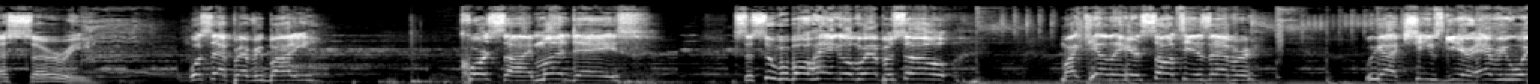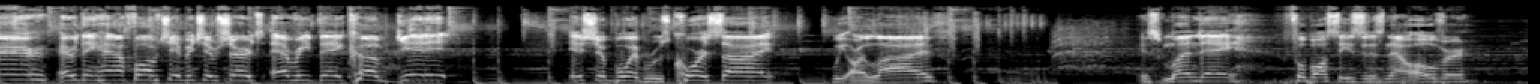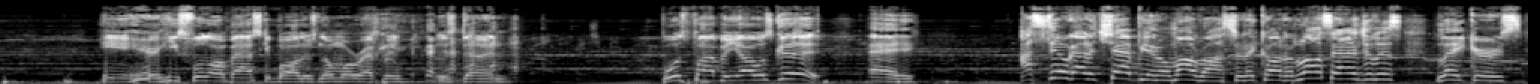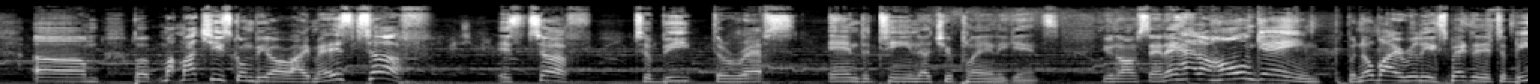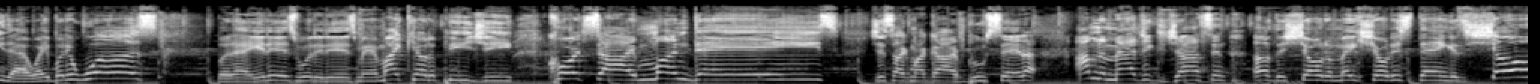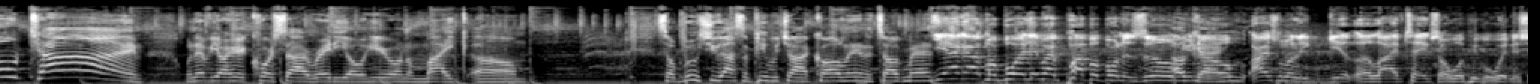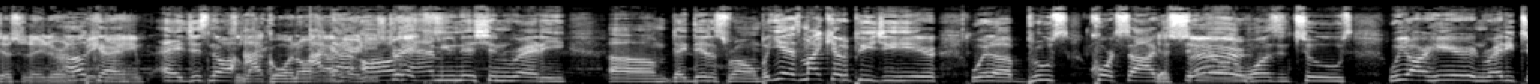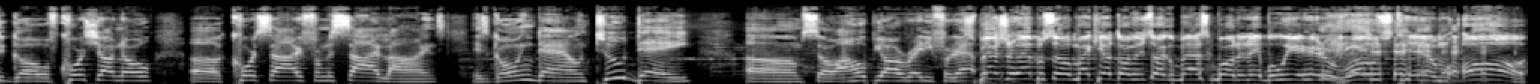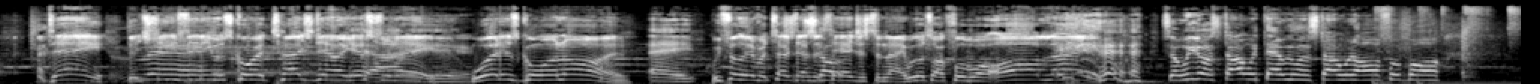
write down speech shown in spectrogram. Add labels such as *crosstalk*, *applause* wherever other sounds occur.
Yes, sirree. What's up, everybody? Courtside Mondays. It's the Super Bowl hangover episode. Mike Kelly here, salty as ever. We got Chiefs gear everywhere. Everything half off, championship shirts, everything. Come get it. It's your boy Bruce Courtside. We are live. It's Monday. Football season is now over. He ain't here. He's full on basketball. There's no more repping. It's done. What's popping, y'all? What's good? Hey, I still got a champion on my roster. They call the Los Angeles Lakers. Um, but my, my Chiefs gonna be all right, man. It's tough. It's tough to beat the refs and the team that you're playing against. You know what I'm saying? They had a home game, but nobody really expected it to be that way. But it was. But hey, it is what it is, man. Mike Kelder PG, courtside Mondays. Just like my guy Bruce said, I, I'm the Magic Johnson of the show to make sure this thing is showtime. Whenever y'all hear courtside radio here on the mic, um, so Bruce, you got some people trying to call in and talk, man. Yeah, I got my boys. They might pop up on the Zoom. Okay. You know, I just want to get a live takes on what people witnessed yesterday during the big Okay. game. Hey, just know There's a lot going on I out got here in these all streets. the ammunition ready. Um, they did us wrong, but yeah, it's Mike Kelder PG here with uh, Bruce courtside, the Yes, center on the ones and twos. We are here and ready to go. Of course, y'all know uh, courtside from the sidelines is going down today. Um, so I hope y'all ready for that. Special episode. Mike Hill thought we was talking basketball today, but we're here to roast *laughs* him all day. The Chiefs didn't even score a touchdown Get yesterday. What is going on? hey, We feeling for touchdowns So- and tangents tonight. We're gonna talk football all *laughs* night. so we're gonna start with that. We're gonna start with all football.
